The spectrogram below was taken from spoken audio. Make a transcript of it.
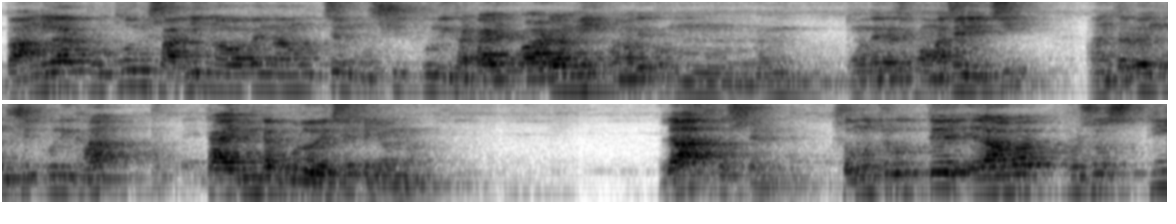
বাংলার প্রথম স্বাধীন নবাবের নাম হচ্ছে মুর্শিদ কুলি খা টাইপ পার্ডন মি আমাকে তোমাদের কাছে ক্ষমা চেয়ে নিচ্ছি। আনসার হবে মুর্শিদ কুলি খা টাইপিংটা ভুল হয়েছে সেই জন্য লাস্ট কোশ্চেন সমুদ্রগুপ্তের এলাহাবাদ প্রশস্তি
